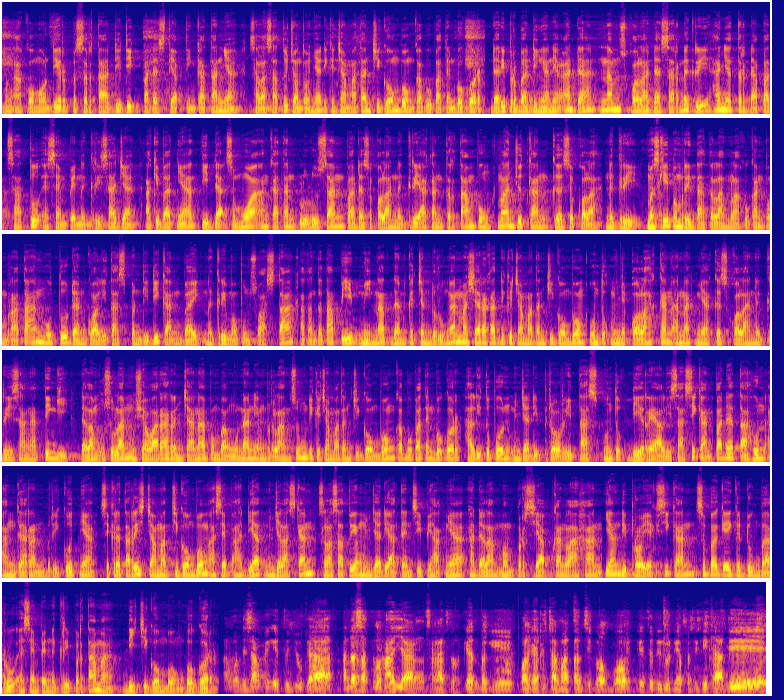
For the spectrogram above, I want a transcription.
mengakomodir peserta didik pada setiap tingkatannya. Salah satu contohnya di Kecamatan Cigombong, Kabupaten Bogor. Dari perbandingan yang ada, 6 sekolah dasar negeri hanya terdapat satu SMP negeri saja. Akibatnya, tidak semua angkatan kelulusan pada sekolah negeri akan tertampung melanjutkan ke sekolah negeri. Meski pemerintah telah melakukan pemerataan mutu dan kualitas pendidikan baik negeri maupun swasta, akan tetapi minat dan kecenderungan masyarakat di Kecamatan Cigombong untuk menyekolahkan menyekolahkan anaknya ke sekolah negeri sangat tinggi. Dalam usulan musyawarah rencana pembangunan yang berlangsung di Kecamatan Cigombong, Kabupaten Bogor, hal itu pun menjadi prioritas untuk direalisasikan pada tahun anggaran berikutnya. Sekretaris Camat Cigombong Asep Ahdiat menjelaskan salah satu yang menjadi atensi pihaknya adalah mempersiapkan lahan yang diproyeksikan sebagai gedung baru SMP negeri pertama di Cigombong, Bogor. Namun di samping itu juga ada satu hal yang sangat urgen bagi warga Kecamatan Cigombong yaitu di dunia pendidikan Di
